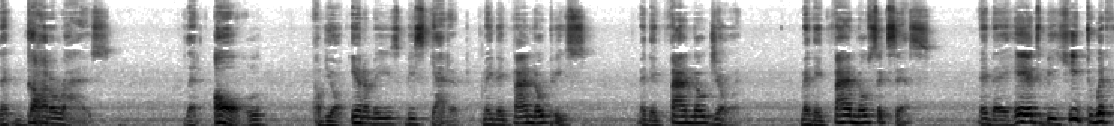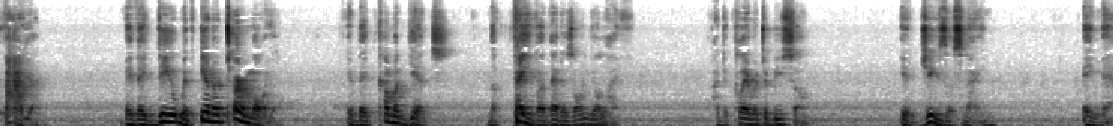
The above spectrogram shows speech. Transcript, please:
Let God arise. Let all of your enemies be scattered. May they find no peace. May they find no joy. May they find no success. May their heads be heaped with fire. May they deal with inner turmoil if they come against the favor that is on your life. I declare it to be so. In Jesus' name, amen.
